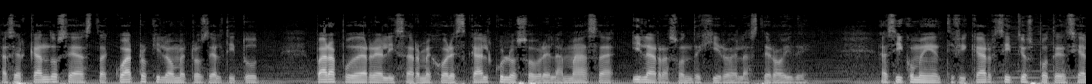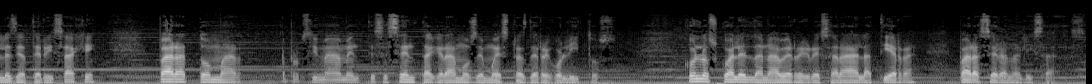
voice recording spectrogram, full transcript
acercándose hasta 4 kilómetros de altitud para poder realizar mejores cálculos sobre la masa y la razón de giro del asteroide, así como identificar sitios potenciales de aterrizaje para tomar aproximadamente 60 gramos de muestras de regolitos, con los cuales la nave regresará a la Tierra para ser analizadas.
